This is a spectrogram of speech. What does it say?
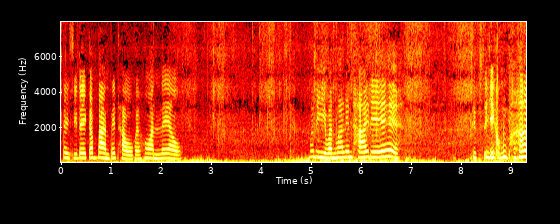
ไปสิได้กลับบ้านไปเท่าข่อยฮ้อนแล้วเมื่อนี้วันวาเลนไทน์เด้สิบสี่กุมภา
